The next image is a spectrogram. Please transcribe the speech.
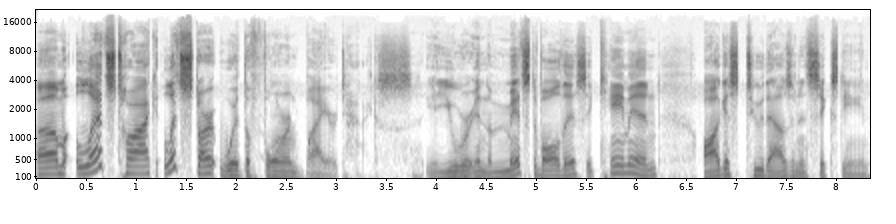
Um, let's talk. Let's start with the foreign buyer tax. You were in the midst of all this. It came in August 2016.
